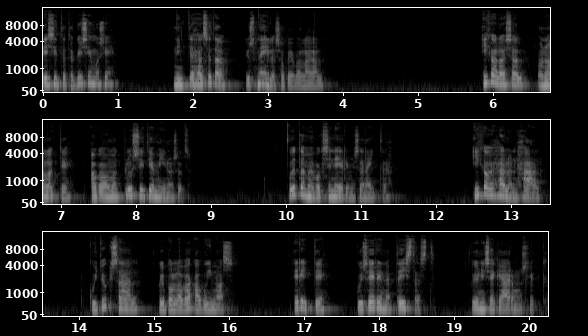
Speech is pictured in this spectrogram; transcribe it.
esitada küsimusi ning teha seda just neile sobival ajal. igal asjal on alati aga omad plussid ja miinused. võtame vaktsineerimise näite. igaühel on hääl, kuid üks hääl võib olla väga võimas, eriti kui see erineb teistest või on isegi äärmuslik.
